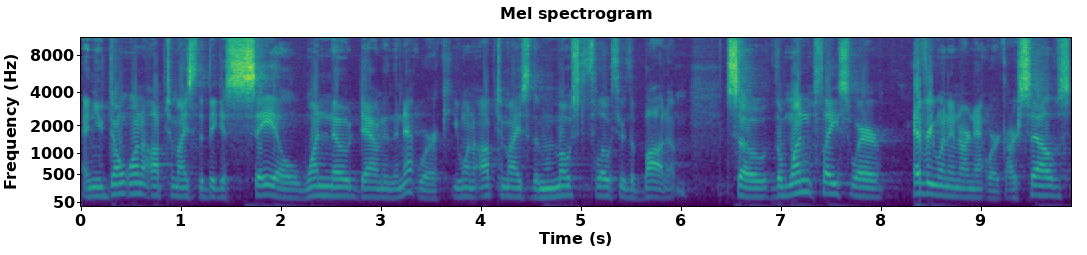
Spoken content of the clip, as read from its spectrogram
And you don't want to optimize the biggest sale one node down in the network. You want to optimize the most flow through the bottom. So the one place where everyone in our network, ourselves,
